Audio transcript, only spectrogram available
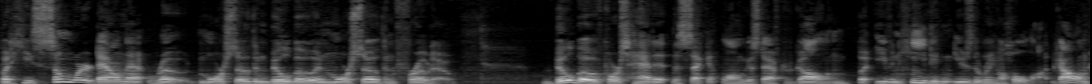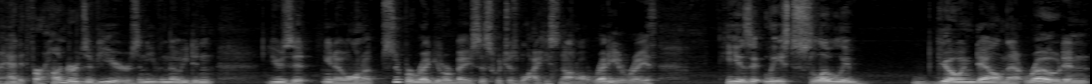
but he's somewhere down that road, more so than Bilbo and more so than Frodo. Bilbo, of course, had it the second longest after Gollum, but even he didn't use the ring a whole lot. Gollum had it for hundreds of years, and even though he didn't use it, you know, on a super regular basis, which is why he's not already a wraith, he is at least slowly going down that road. And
